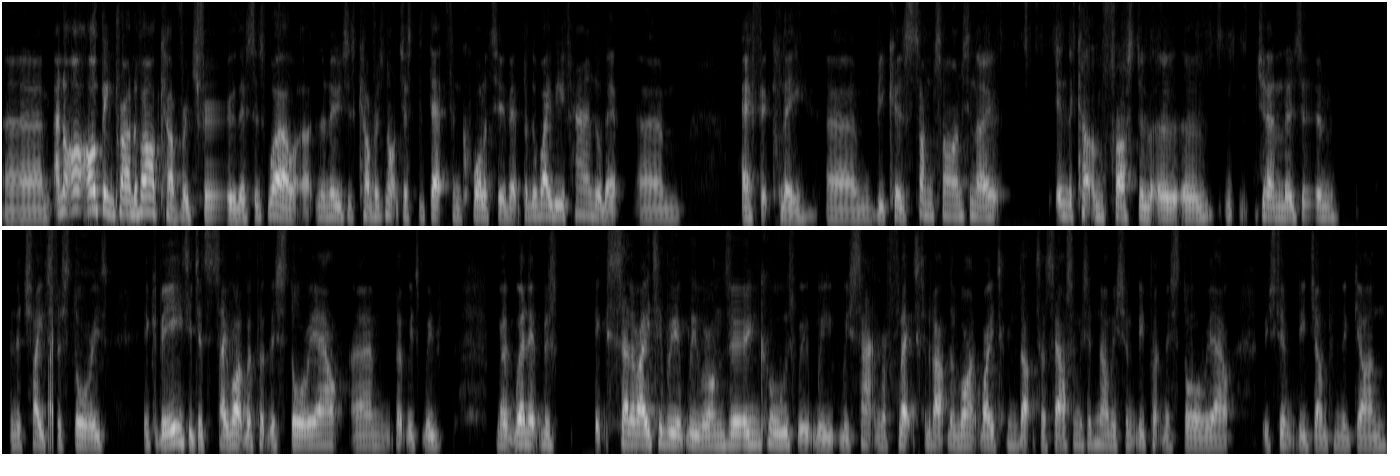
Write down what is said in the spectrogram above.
Um, and I, have been proud of our coverage through this as well. Uh, the news' is coverage, not just the depth and quality of it, but the way we've handled it um, ethically. Um, because sometimes, you know, in the cut and thrust of, of, of, journalism and the chase for stories, it could be easy just to say, right, we'll put this story out. Um, but we, we, when it was accelerated. We, we were on Zoom calls. We, we, we sat and reflected about the right way to conduct ourselves. And we said, no, we shouldn't be putting this story out. We shouldn't be jumping the gun.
